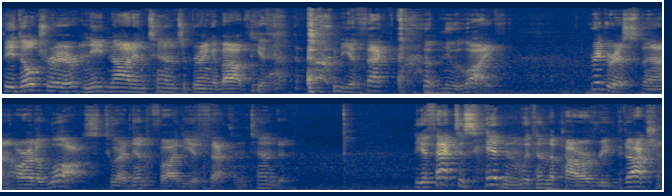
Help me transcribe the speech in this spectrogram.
The adulterer need not intend to bring about the, the effect of new life. Rigorists, then, are at a loss to identify the effect intended. The effect is hidden within the power of reproduction,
